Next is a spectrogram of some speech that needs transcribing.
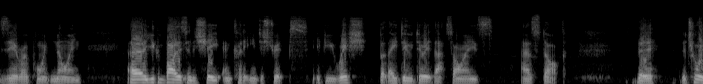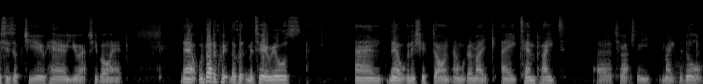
0.9. Uh, you can buy this in a sheet and cut it into strips if you wish, but they do do it that size as stock. The, the choice is up to you how you actually buy it. Now we've had a quick look at the materials and now we're going to shift on and we're going to make a template uh, to actually make the door.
